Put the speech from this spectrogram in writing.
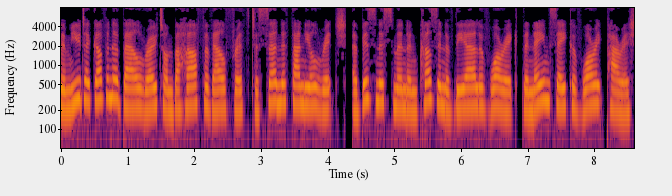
Bermuda Governor Bell wrote on behalf of Elfrith to Sir Nathaniel Rich, a businessman and cousin of the Earl of Warwick the namesake of Warwick Parish,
